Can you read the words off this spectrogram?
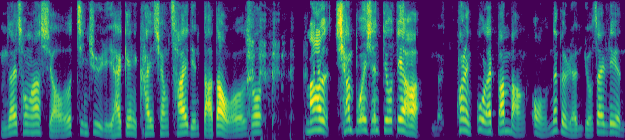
唔知冲他小，我近距离还给你开枪，差一点打到我，我说妈的，枪不会先丢掉啊！快点过来帮忙哦！那个人有在练，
